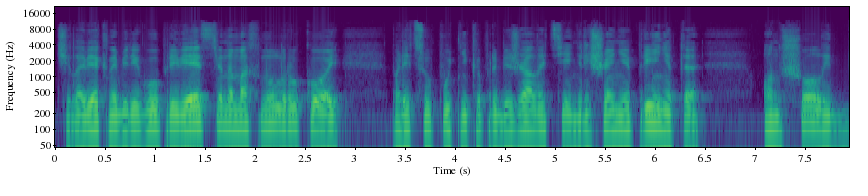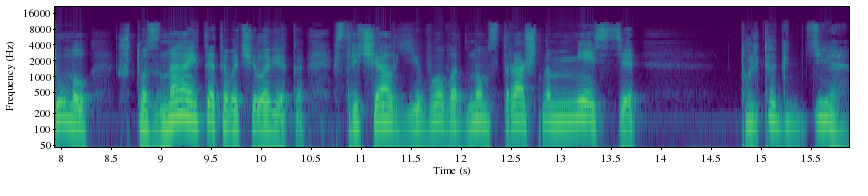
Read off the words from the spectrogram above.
Человек на берегу приветственно махнул рукой. По лицу путника пробежала тень. Решение принято. Он шел и думал, что знает этого человека, встречал его в одном страшном месте. Только где?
